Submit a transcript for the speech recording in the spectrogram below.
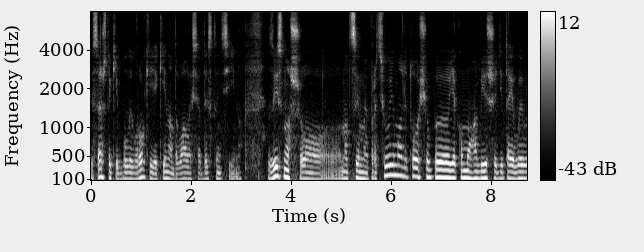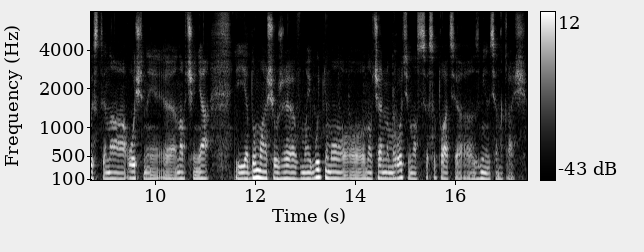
і все ж таки були уроки, які надавалися дистанційно. Звісно, що над цим ми працюємо для того, щоб е, якомога більше дітей вивести на очне е, навчання. І я думаю, що вже в майбутньому навчальному році у нас ця ситуація зміниться на краще.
